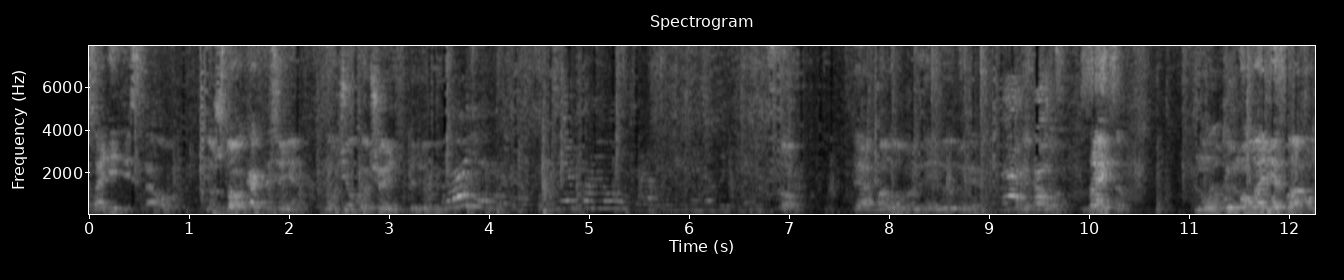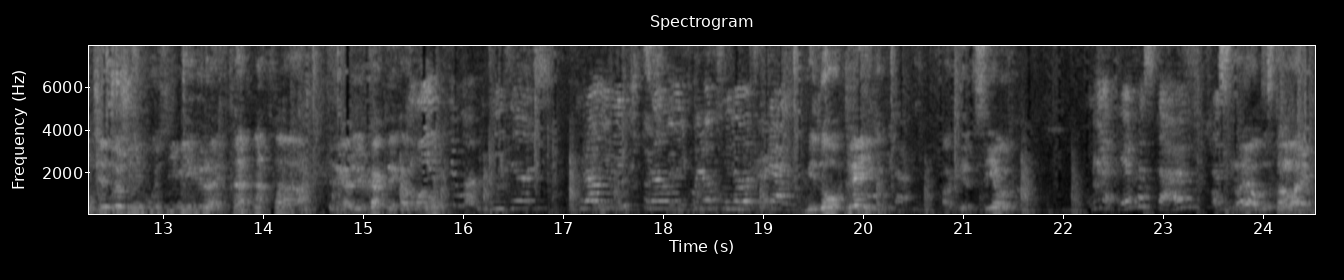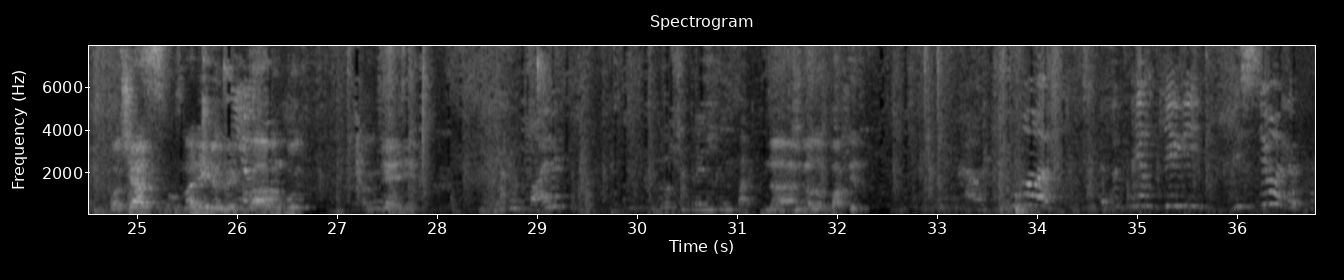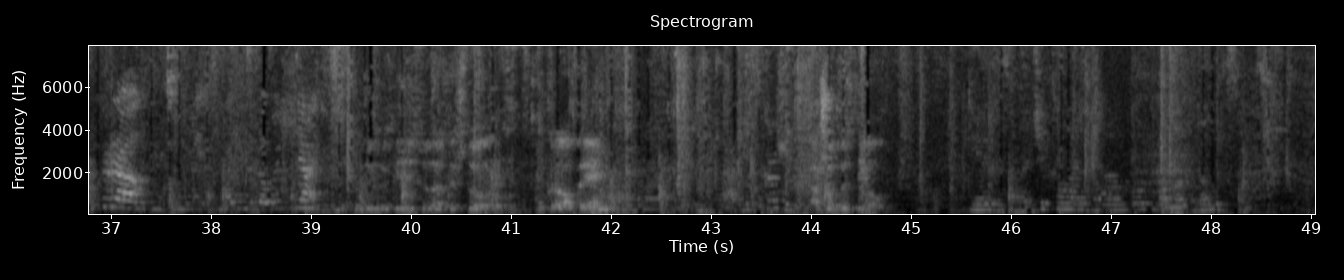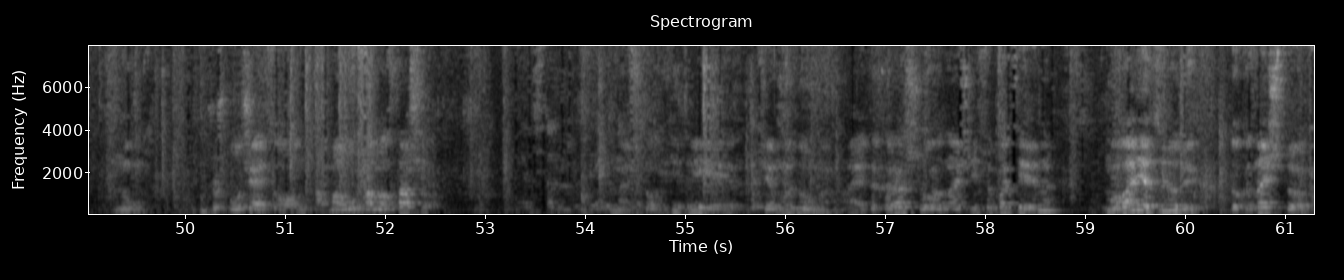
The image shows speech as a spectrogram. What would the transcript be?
Садитесь в столовую. Ну что, как ты сегодня? Научил хоть что-нибудь ты правильно Стоп. Ты обманул друзей Людвига? Да, Для кого? Зайцев. Ну, ты молодец, ладно, он тебе точно не будет с ними играть. Ха-ха-ха. Ты скажи, как ты их обманул? медовых пряников. Да. А где ты съел их? Нет, я их оставил. Оставил, доставай. Вот сейчас, смотри, Людвиг, Лаван будет... А где они? упали. Ну, вообще пряниками пахнет. Да, медом пахнет. А вот, этот мелкий веселик украл медовые пряники. Ты, Людвиг, иди сюда, ты что, украл пряник? Расскажи. А что ты сделал? Ну, что ж получается, он обманул самого старшего? Значит, он хитрее, чем мы думаем. А это хорошо, значит, не все потеряно. Молодец, Людвиг. Только знаешь что?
